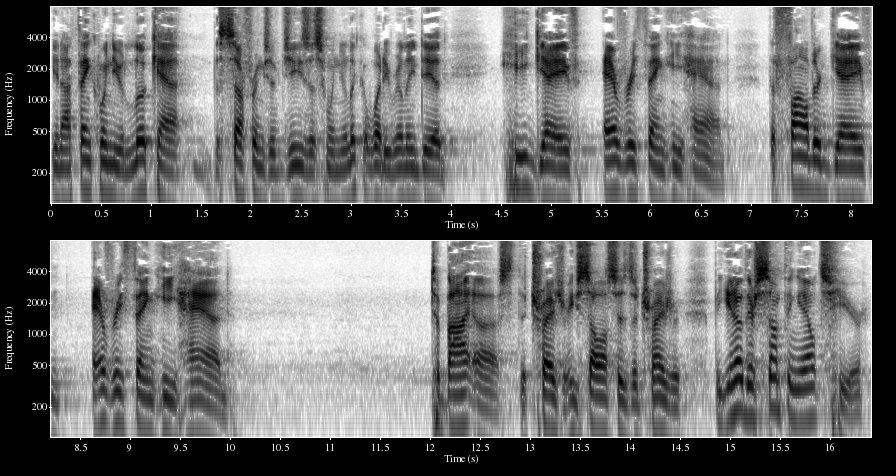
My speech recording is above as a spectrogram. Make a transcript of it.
You know, I think when you look at the sufferings of Jesus, when you look at what he really did, he gave everything he had. The Father gave everything he had to buy us the treasure. He saw us as a treasure. But you know, there's something else here.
